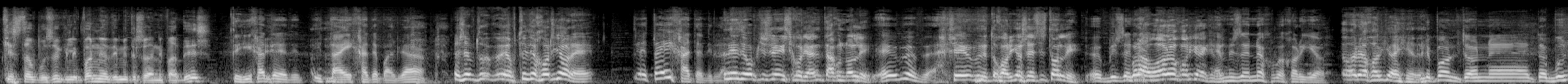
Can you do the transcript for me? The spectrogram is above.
Και στο μπουζούκι λοιπόν είναι ο Δημήτρης ο Ανιφαντής. Τι είχατε, ή τα είχατε παλιά; Εσύ από το- από το ίδιο χωριό, ρε. Ε, τα είχατε δηλαδή. Δηλαδή, όποιος είναι στη χωριανή, τα έχουν όλοι. Ε, βέβαια. Ξέρετε το χωριό σας, εσείς το όλοι. Εμείς δεν Μπράβο, έχουμε- ωραίο χωριό έχετε. Εμείς δεν έχουμε χωριό. Ωραίο χωριό έχετε. Λοιπόν, τον, ε, τον, μπου,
